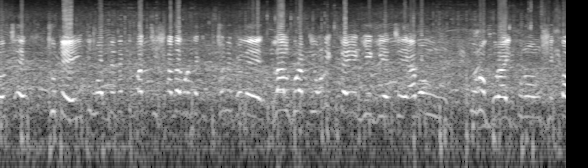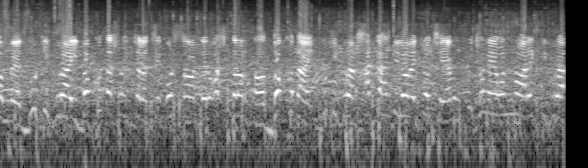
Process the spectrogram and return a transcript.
চলছে, ছুটে ইতিমধ্যে দেখতে পাচ্ছি সাদা ঘোড়াটাকে পিছনে ফেলে, লাল ঘোড়াটি অনেকটা এগিয়ে গিয়েছে এবং কোনো ঘোড়াই কোনো অংশে কম নয়, দুটি ঘোড়াই দক্ষতার সহিত চালাচ্ছে ঘোড়সাওয়ারদের অসাধারণ দক্ষতায় দুটি ঘোড়ার হাড্ডাহাড্ডি লড়াই চলছে এবং পিছনে অন্য আরেকটি ঘোড়া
